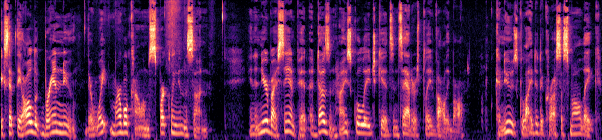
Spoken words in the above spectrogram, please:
except they all looked brand new, their white marble columns sparkling in the sun. In a nearby sandpit, a dozen high school age kids and satyrs played volleyball. Canoes glided across a small lake.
